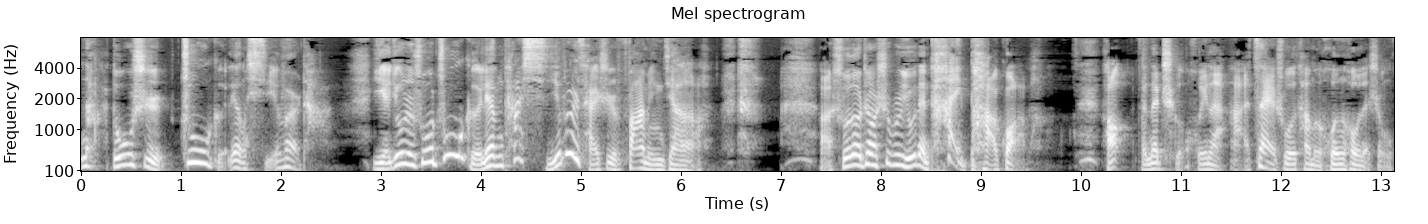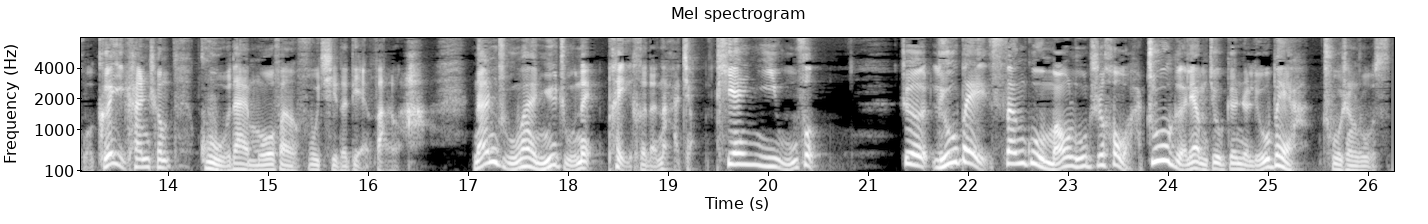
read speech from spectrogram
那都是诸葛亮媳妇儿的，也就是说诸葛亮他媳妇儿才是发明家啊！啊，说到这是不是有点太八卦了？好，咱再扯回来啊，再说他们婚后的生活，可以堪称古代模范夫妻的典范了啊！男主外女主内，配合的那叫天衣无缝。这刘备三顾茅庐之后啊，诸葛亮就跟着刘备啊出生入死。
